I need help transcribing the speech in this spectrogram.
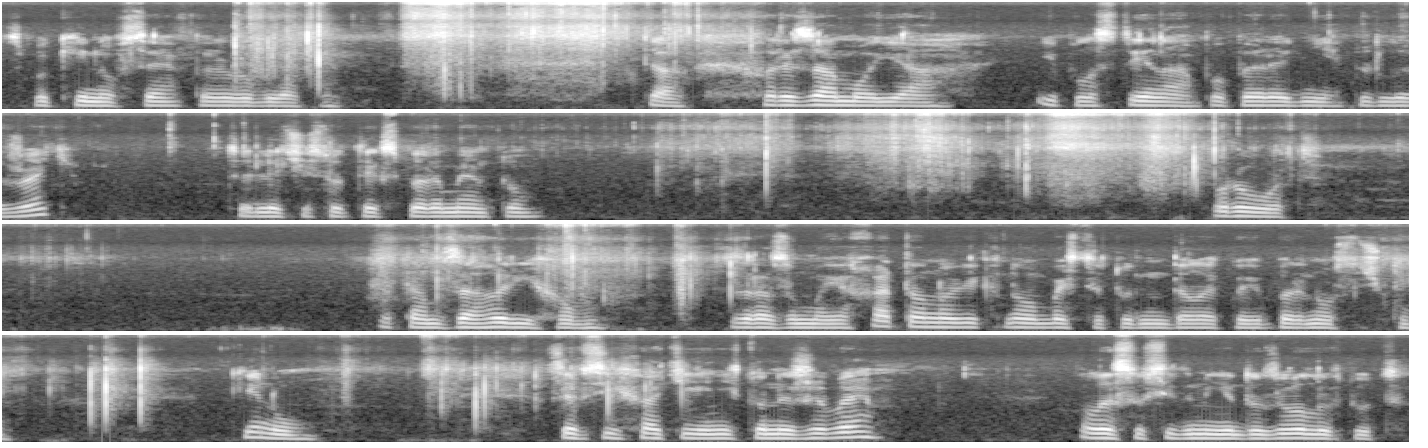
спокійно все переробляти. Так, фреза моя і пластина попередні тут лежать. Це для чистоти експерименту. Провод. Там за горіхом зразу моя хата на вікно, бачите, тут недалеко і переносочку кинув. Це в цій хаті ніхто не живе, але сусід мені дозволив тут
